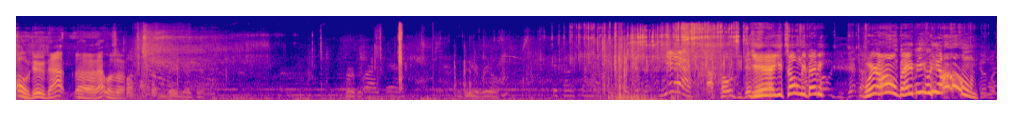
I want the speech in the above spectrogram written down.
Oh, dude, that uh, that was a something big right there. Perfect. right there. Do your reel. Yeah. I told you, didn't yeah. You told me, baby. Told you. We're on, baby. We on. Good one.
